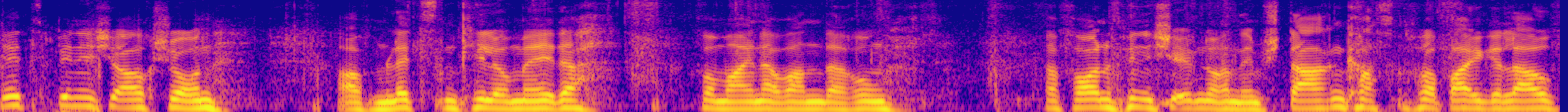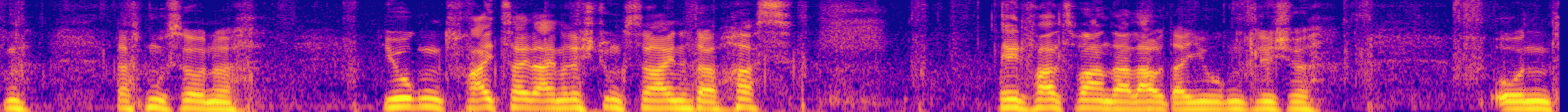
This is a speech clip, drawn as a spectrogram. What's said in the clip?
Jetzt bin ich auch schon auf dem letzten Kilometer von meiner Wanderung. Da vorne bin ich eben noch an dem Starenkasten vorbeigelaufen. Das muss so eine Jugendfreizeiteinrichtung sein oder was. Jedenfalls waren da lauter Jugendliche und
